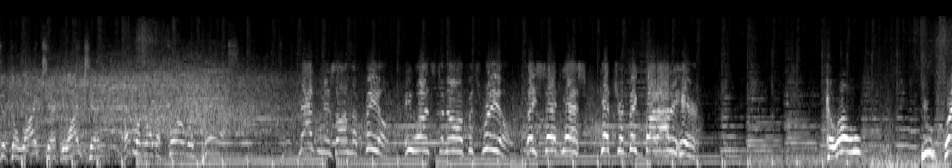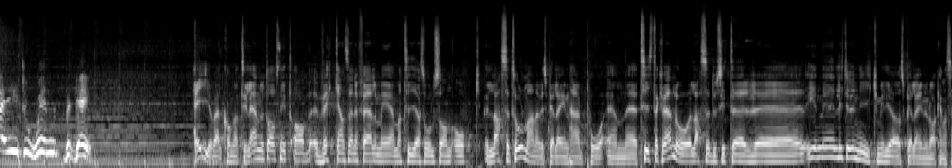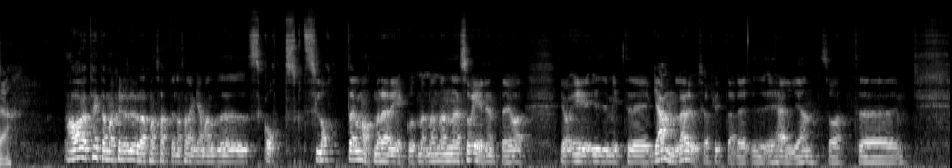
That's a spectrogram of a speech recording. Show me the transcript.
Gives it to Wycheck. Wycheck. That looked like a forward pass. Madden is on the field. He wants to know if it's real. They said yes. Get your big butt out of here. Hello? You play to win the game. Hej och välkomna till ännu ett avsnitt av veckans NFL med Mattias Olsson och Lasse Thorman när vi spelar in här på en eh, tisdagkväll. Och Lasse, du sitter eh, i en lite unik miljö och spelar in idag kan man säga. Ja, jag tänkte att man kunde lura att man satt i någon sån här gammal eh, skotskt slott eller något med det här ekot. Men, men, men eh, så är det inte. Jag, jag är i mitt eh, gamla hus. Jag flyttade i, i helgen. Så att eh,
